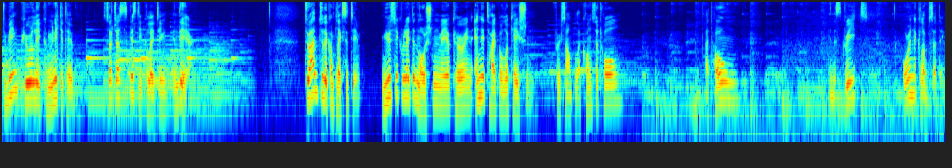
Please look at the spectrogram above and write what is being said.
to being purely communicative, such as gesticulating in the air. To add to the complexity, music-related motion may occur in any type of location, for example a concert hall, at home, in the street, or in a club setting.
